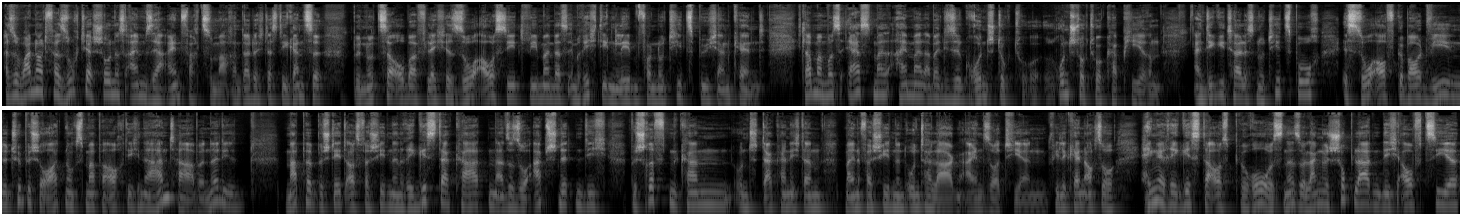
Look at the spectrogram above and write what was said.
Also OneNote versucht ja schon, es einem sehr einfach zu machen, dadurch, dass die ganze Benutzeroberfläche so aussieht, wie man das im richtigen Leben von Notizbüchern kennt. Ich glaube, man muss erstmal einmal aber diese Grundstruktur, Grundstruktur kapieren. Ein digitales Notizbuch ist so aufgebaut wie eine typische Ordnungsmappe auch, die ich in der Hand habe. Ne? Die Mappe besteht aus verschiedenen Registerkarten, also so Abschnitten, die ich beschriften kann und da kann ich dann meine verschiedenen Unterlagen einsortieren. Viele kennen auch so Hängeregister aus Büros, ne? so lange Schubladen, die ich aufziehe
